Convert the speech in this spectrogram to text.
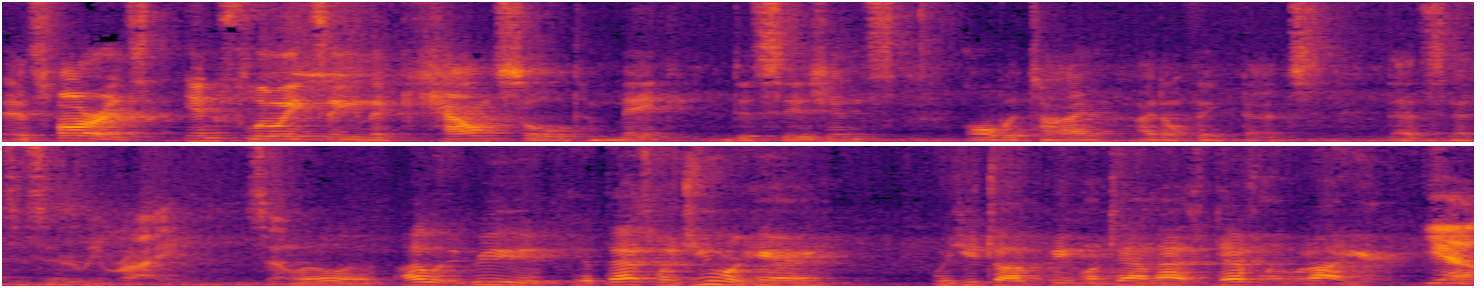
as far as influencing the council to make decisions all the time, I don't think that's that's necessarily right. So. Well, uh, I would agree, if if that's what you were hearing, when you talk to people in town, that's definitely what I hear. Yeah,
